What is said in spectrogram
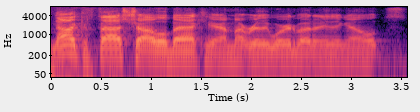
Now I can fast travel back here. I'm not really worried about anything else.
